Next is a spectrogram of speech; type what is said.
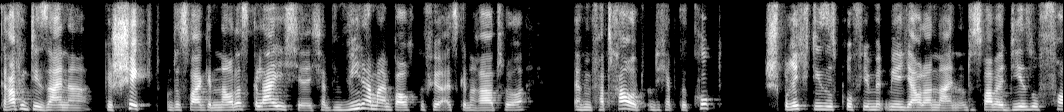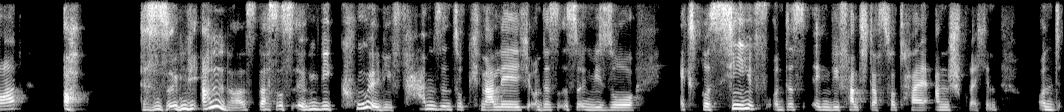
Grafikdesigner geschickt und das war genau das Gleiche. Ich habe wieder mein Bauchgefühl als Generator ähm, vertraut und ich habe geguckt, spricht dieses Profil mit mir ja oder nein? Und es war bei dir sofort, oh, das ist irgendwie anders, das ist irgendwie cool, die Farben sind so knallig und das ist irgendwie so, expressiv und das irgendwie fand ich das total ansprechend. Und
